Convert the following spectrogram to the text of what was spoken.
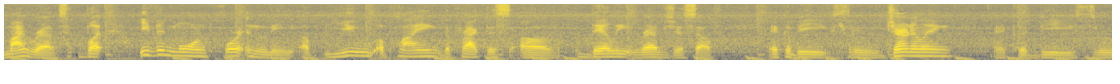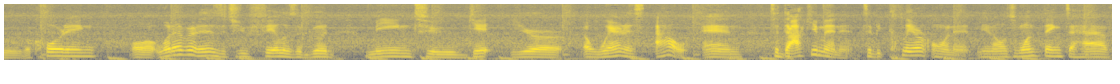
my revs. But even more importantly, you applying the practice of daily revs yourself. It could be through journaling, it could be through recording, or whatever it is that you feel is a good mean to get your awareness out and to document it, to be clear on it. You know, it's one thing to have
